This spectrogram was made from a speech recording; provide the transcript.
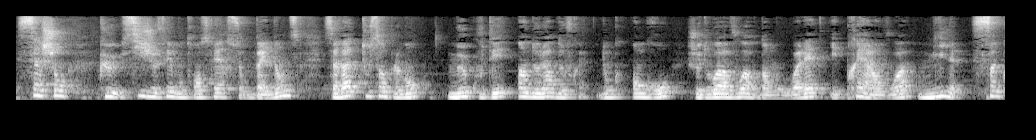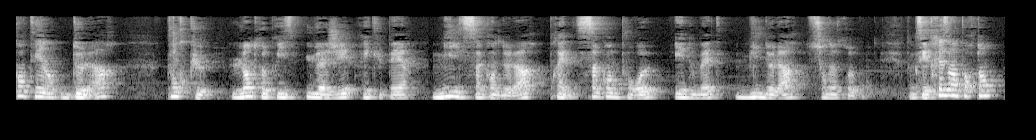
sachant que si je fais mon transfert sur Binance, ça va tout simplement me coûter 1 dollar de frais. Donc en gros, je dois avoir dans mon wallet et prêt à l'envoi 1051 dollars pour que l'entreprise UAG récupère 1050 dollars, prenne 50 pour eux et nous mette 1000 dollars sur notre compte. Donc c'est très important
